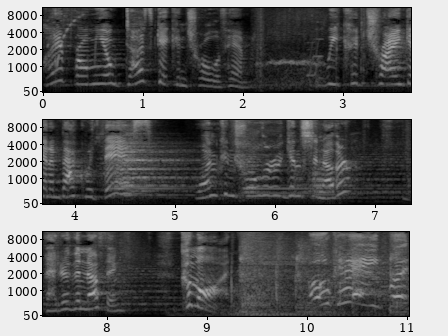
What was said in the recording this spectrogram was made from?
What if Romeo does get control of him? We could try and get him back with this. One controller against another? Better than nothing. Come on. Okay, but.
